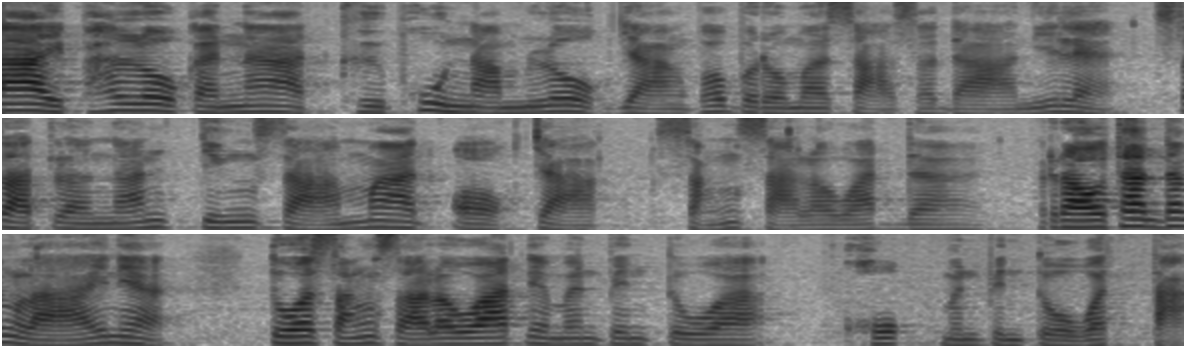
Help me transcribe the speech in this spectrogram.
ด้พระโลกนาถคือผู้นำโลกอย่างพระบรมศาสดานี่แหละ สัตว์เหล่านั้นจึงสามารถออกจาก สังสารวัฏได้ เราท่านทั้งหลายเนี่ยตัวสังสารวัฏเนี่ยมันเป็นตัวคกมันเป็นตัววัตตะ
